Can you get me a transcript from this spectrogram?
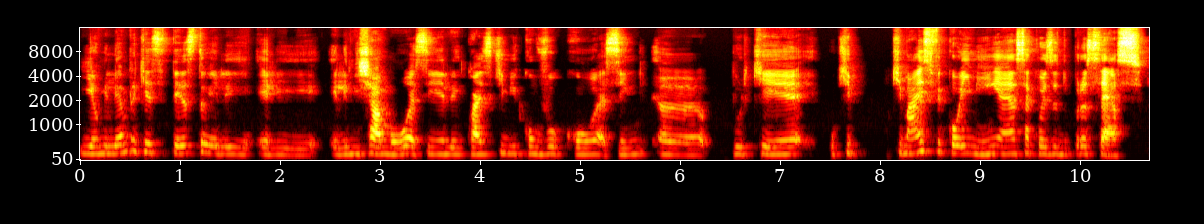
e eu me lembro que esse texto, ele, ele, ele me chamou, assim, ele quase que me convocou, assim, uh, porque o que, que mais ficou em mim é essa coisa do processo,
